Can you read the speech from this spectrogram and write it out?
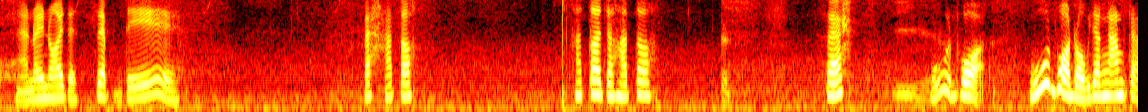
ๆหาน้อยน้อยๆแต่แซ่บเด้ไปหาต่อหาต่อจะหาต่อไปอีโอ้คุณพ่อโอ้คุณพ่อดอกยังงามจ้ะ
